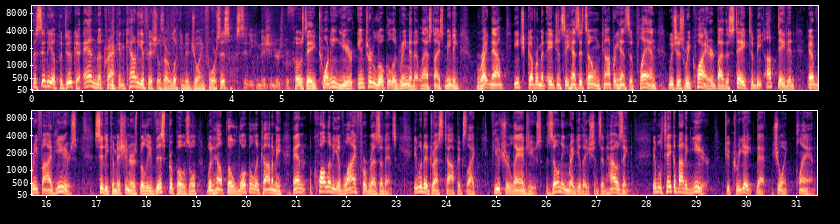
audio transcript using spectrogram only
The city of Paducah and McCracken County officials are looking to join forces. City commissioners proposed a 20-year interlocal agreement at last night's meeting. Right now, each government agency has its own comprehensive plan, which is required by the state to be updated every five years. City commissioners believe this proposal would help the local economy and quality of life for residents. It would address topics like future land use, zoning regulations, and housing. It will take about a year to create that joint plan.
